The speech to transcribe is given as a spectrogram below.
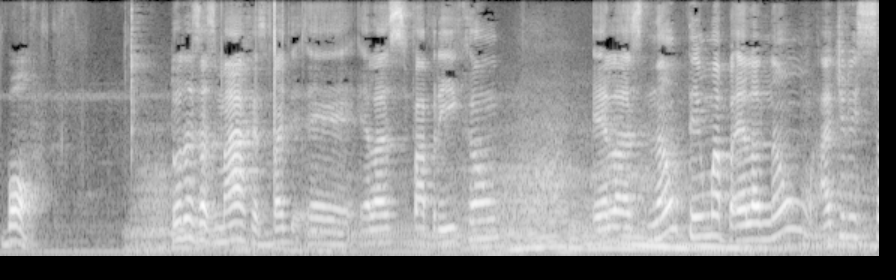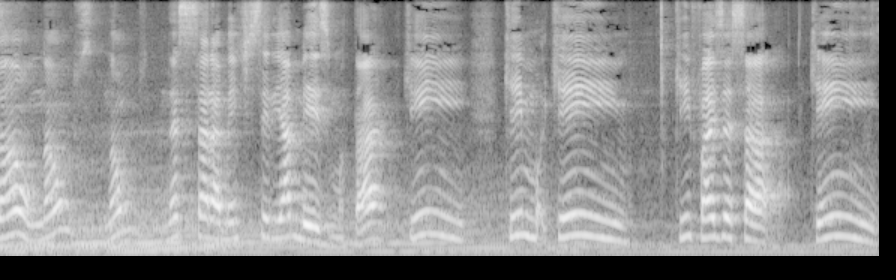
Bom, todas as marcas, é, elas fabricam, elas não têm uma, ela não, a diluição não, não necessariamente seria a mesma, tá? Quem, quem, quem, quem faz essa quem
